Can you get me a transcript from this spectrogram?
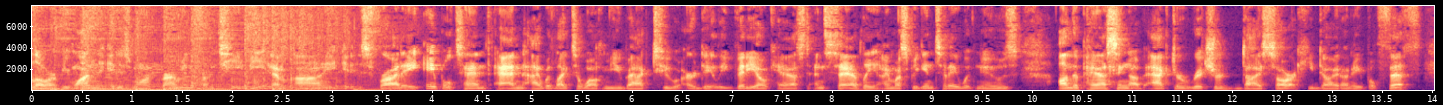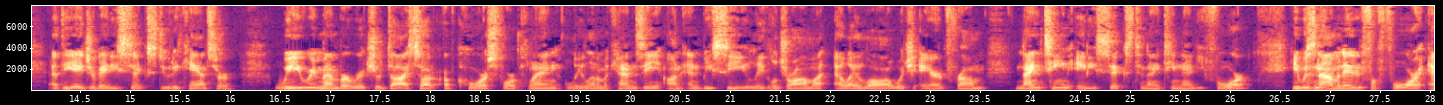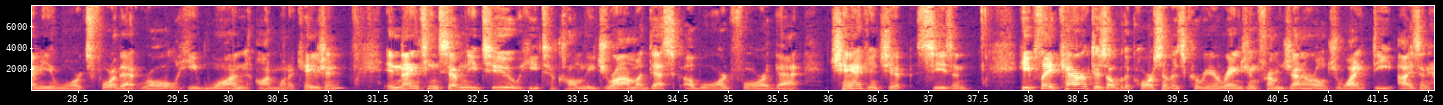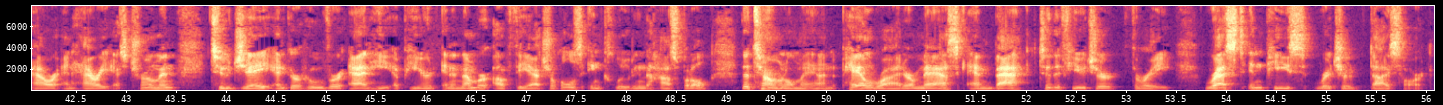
Hello, everyone. It is Marc Berman from TVMI. Is Friday, April 10th, and I would like to welcome you back to our daily video cast. And sadly, I must begin today with news on the passing of actor Richard Dysart. He died on April 5th at the age of 86 due to cancer. We remember Richard Dysart, of course, for playing Leland McKenzie on NBC legal drama LA Law, which aired from 1986 to 1994. He was nominated for four Emmy Awards for that role. He won on one occasion. In 1972, he took home the Drama Desk Award for that championship season. He played characters over the course of his career ranging from General Dwight D. Eisenhower and Harry S. Truman to J. Edgar Hoover, and he appeared in a number of theatricals, including The Hospital, The Terminal Man, Pale Rider, Mask, and Back to the Future 3. Rest in peace, Richard Dysart.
